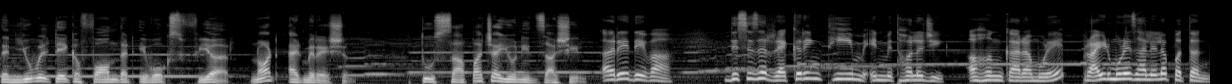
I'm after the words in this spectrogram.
then you will take a form that evokes fear not admiration तू सापाच्या योनीत जाशील. अरे देवा this is a recurring theme in mythology अहंकारामुळे प्राईडमुळे झालेलं पतन.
